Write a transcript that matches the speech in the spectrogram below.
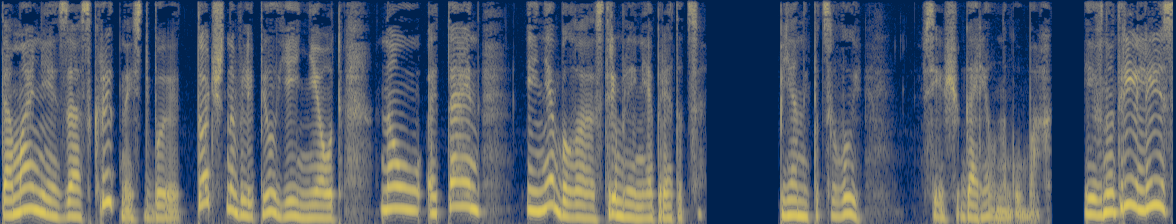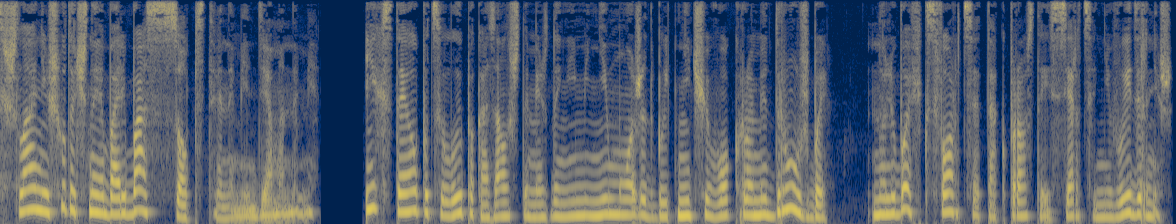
Тамани за скрытность бы точно влепил ей неуд, но у Этайн и не было стремления прятаться. Пьяный поцелуй все еще горел на губах. И внутри Лиз шла нешуточная борьба с собственными демонами. Их Стео поцелуй показал, что между ними не может быть ничего, кроме дружбы, но любовь к Сфорце так просто из сердца не выдернешь,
